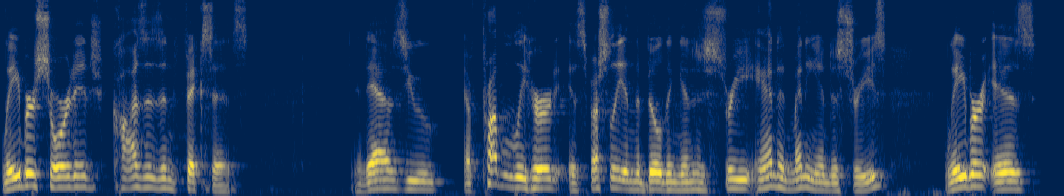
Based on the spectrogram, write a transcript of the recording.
labor shortage, causes, and fixes. And as you have probably heard, especially in the building industry and in many industries, labor is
